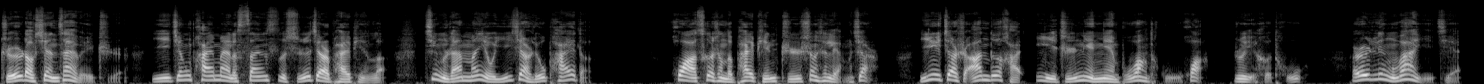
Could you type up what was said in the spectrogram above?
直到现在为止。已经拍卖了三四十件拍品了，竟然没有一件留拍的。画册上的拍品只剩下两件，一件是安德海一直念念不忘的古画《瑞鹤图》，而另外一件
